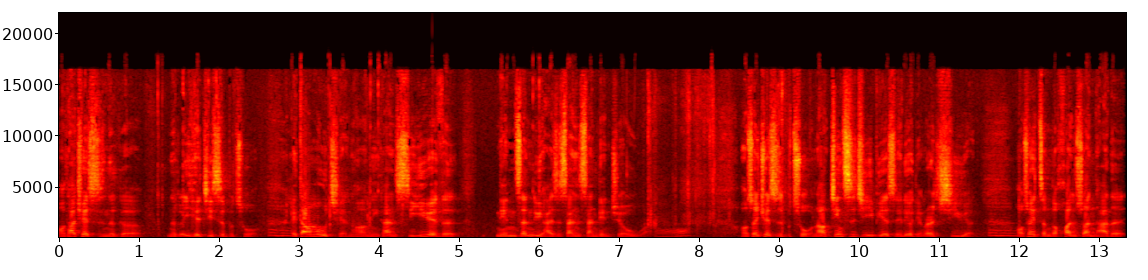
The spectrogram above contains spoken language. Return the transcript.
哦，他确实那个那个业绩是不错，哎、到目前哈，你看十一月的年增率还是三十三点九五啊，哦，哦，所以确实不错，然后近世纪 EPS 也六点二七元，嗯哼，哦，所以整个换算它的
